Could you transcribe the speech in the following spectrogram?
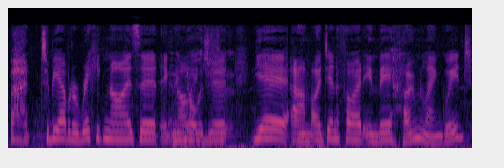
But to be able to recognise it, acknowledge it, it. yeah, um, identify it in their home language,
